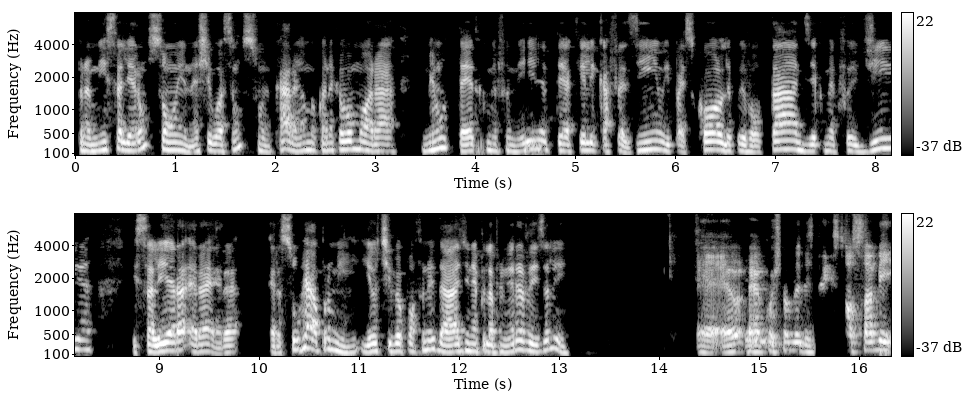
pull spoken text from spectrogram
Para mim isso ali era um sonho, né? Chegou a ser um sonho. Caramba, quando é que eu vou morar no mesmo teto com minha família, ter aquele cafezinho, ir para a escola, depois voltar, dizer como é que foi o dia. Isso ali era, era, era, era surreal para mim. E eu tive a oportunidade, né, pela primeira vez ali. É, é, é costume dizer que só sabe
